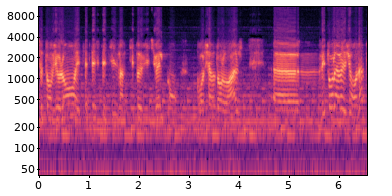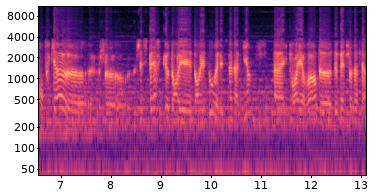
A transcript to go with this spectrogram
ce temps violent et cet esthétisme un petit peu visuel qu'on recherche dans l'orage. mais pour la région Rhône-Alpes, en tout cas, j'espère que dans les, dans les jours et les semaines à venir, il pourra y avoir de, de belles choses à faire.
